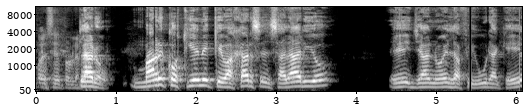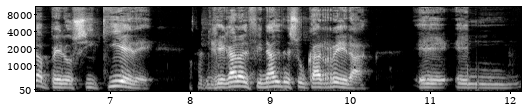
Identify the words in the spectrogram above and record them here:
¿Cuál es el problema? Claro, Marcos tiene que bajarse el salario, eh, ya no es la figura que era, pero si quiere llegar al final de su carrera eh, en,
